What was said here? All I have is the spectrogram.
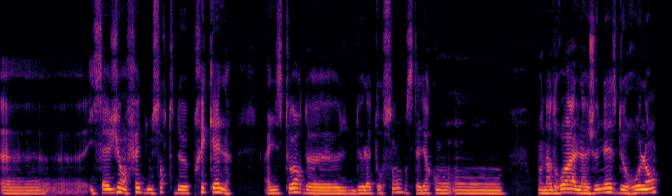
il s'agit en fait d'une sorte de préquel à l'histoire de, de, la tour sombre, c'est-à-dire qu'on on, a droit à la jeunesse de Roland,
